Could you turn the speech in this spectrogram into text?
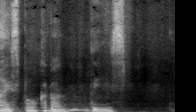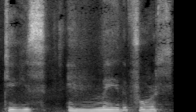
I spoke about this case in May the 4th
